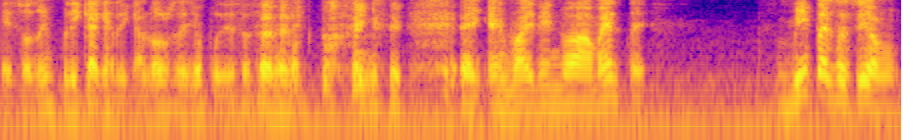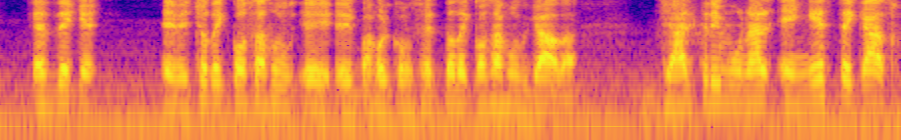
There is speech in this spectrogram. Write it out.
eso no implica que Ricardo Rosselló pudiese ser electo en, en, nuevamente. Mi percepción es de que el hecho de cosas, eh, eh, bajo el concepto de cosas juzgadas, ya el tribunal en este caso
